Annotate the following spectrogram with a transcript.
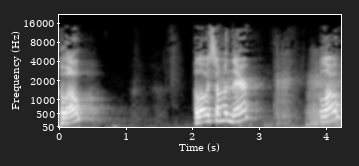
Hello? Hello, is someone there? Hello?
